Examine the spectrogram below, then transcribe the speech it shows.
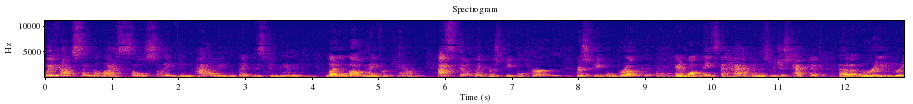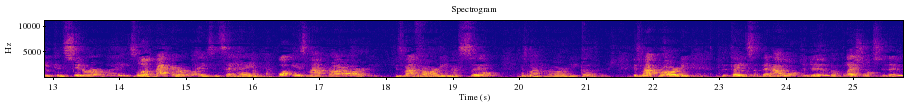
We've not seen the last soul saved in, I don't even think this community, let alone Haver County. I still think there's people hurting, there's people broken, and what needs to happen is we just have to uh, re- reconsider our ways. Look back at our ways and say, hey, what is my priority? Is my priority myself? Is my priority others? Is my priority the things that I want to do, my flesh wants to do?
